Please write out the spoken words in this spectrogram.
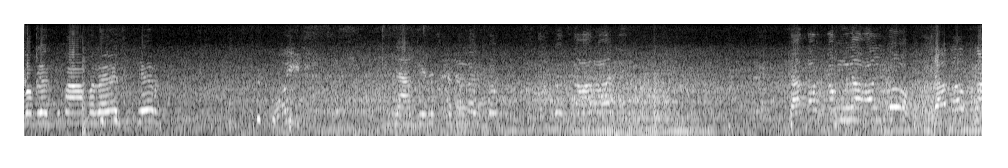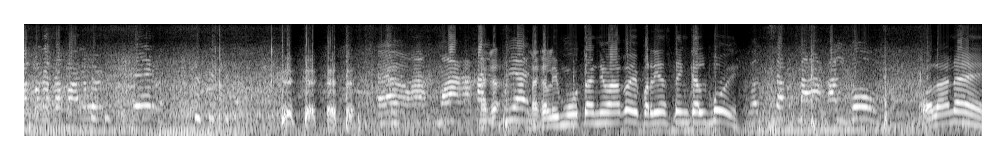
Nagbablog pa nga pala yan si Sir. Uy, Lagi rin ka daw. nagbablog na arali. Shoutout ka muna, Aldo. Shoutout nga pala sa followers, Sir. Ay, mga, mga kakalbo yan. nakalimutan nyo ako eh. Parehas tayong kalbo eh. What's up mga kalbo? Wala na eh.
